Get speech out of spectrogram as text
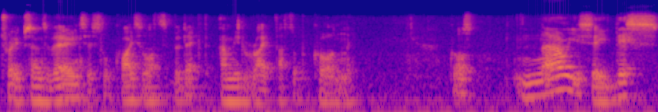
20% of variance is still quite a lot to predict and we'd write that up accordingly. Of course, now you see this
